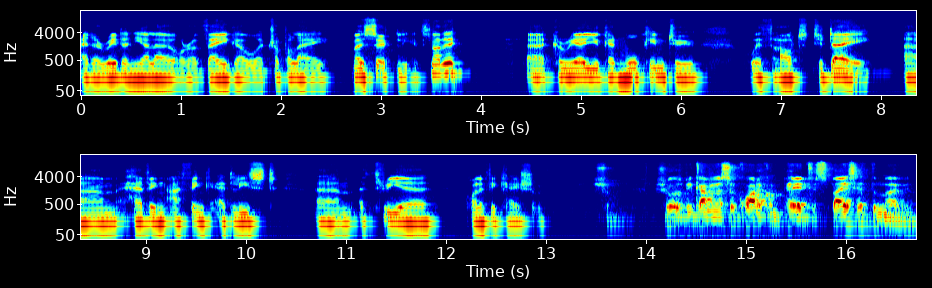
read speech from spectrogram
at a red and yellow or a Vega or a AAA. Most certainly, it's not a, a career you can walk into without today um, having, I think, at least um, a three-year qualification. Sure, sure. It's becoming also quite a competitive space at the moment.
